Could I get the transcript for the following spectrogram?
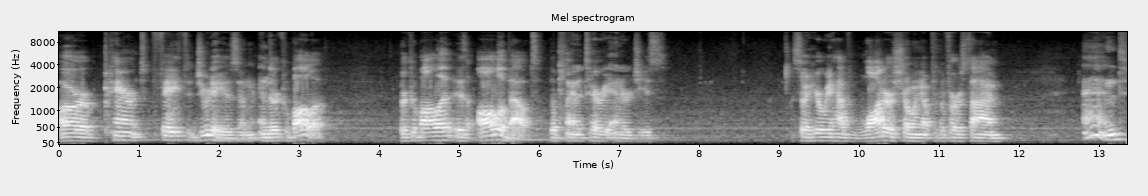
our parent faith, Judaism, and their Kabbalah. Their Kabbalah is all about the planetary energies. So here we have water showing up for the first time. And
